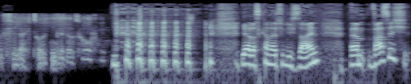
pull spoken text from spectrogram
Vielleicht sollten wir das hoffen. Ja, das kann natürlich sein. Ähm, was ich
